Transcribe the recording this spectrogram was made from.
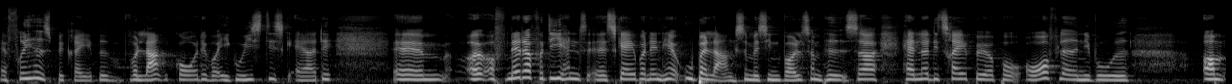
af frihedsbegrebet. Hvor langt går det, hvor egoistisk er det. Øhm, og, og netop fordi han øh, skaber den her ubalance med sin voldsomhed, så handler de tre bøger på overfladeniveauet om,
